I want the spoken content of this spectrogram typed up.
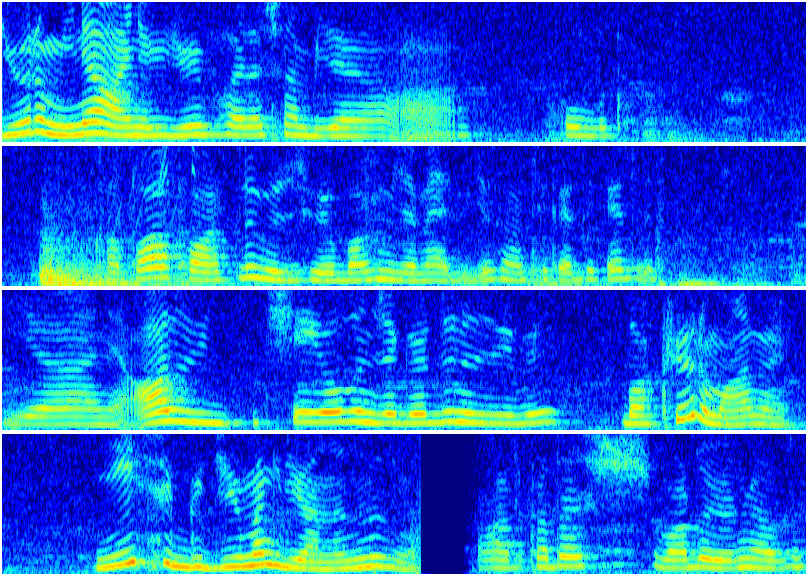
diyorum yine aynı videoyu paylaşan biri Aa, bulduk. Kapağı farklı gözüküyor. Bakmayacağım her videosuna teker teker de. Yani az şey olunca gördüğünüz gibi bakıyorum abi. Niyeyse gıcığıma gidiyor anladınız mı? Arkadaş var da yorum yazdı.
